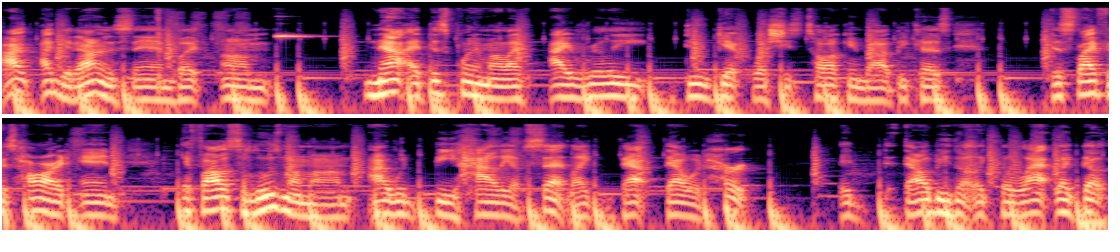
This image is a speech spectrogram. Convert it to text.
I, I, I get it, I understand, but um, now at this point in my life, I really do get what she's talking about because this life is hard, and if I was to lose my mom, I would be highly upset. Like that, that would hurt. It that would be the like the last like the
